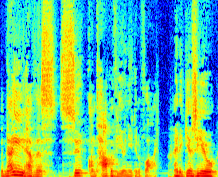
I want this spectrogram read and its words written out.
but now you have this suit on top of you and you can fly, and it gives you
